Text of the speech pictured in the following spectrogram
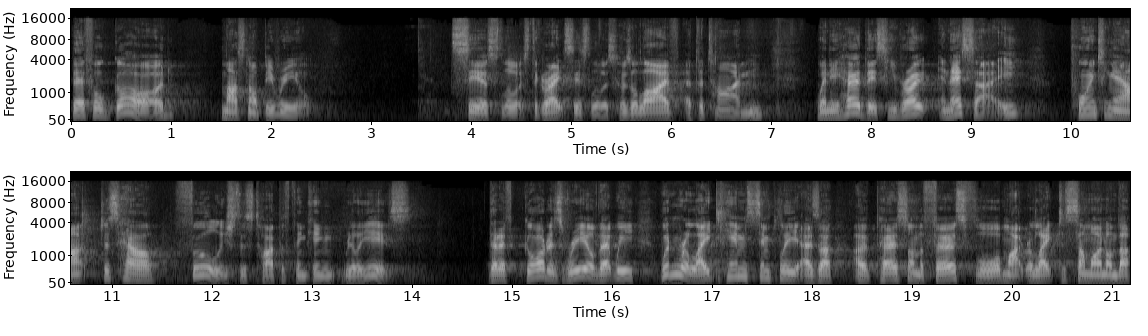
Therefore, God must not be real. C.S. Lewis, the great C.S. Lewis, who was alive at the time, when he heard this, he wrote an essay pointing out just how foolish this type of thinking really is. That if God is real, that we wouldn't relate to him simply as a, a person on the first floor might relate to someone on the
